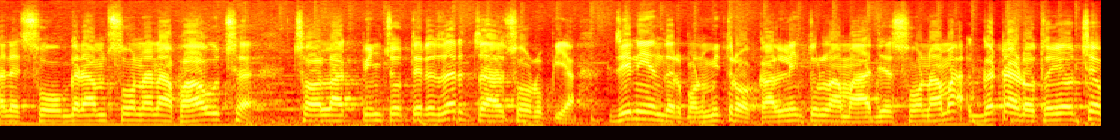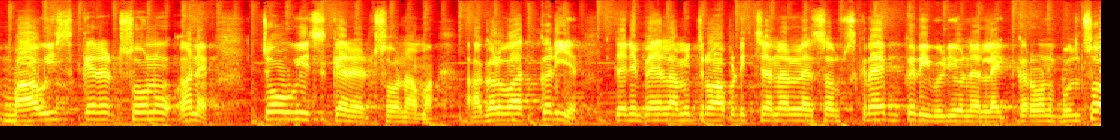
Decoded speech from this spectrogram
અને સો ગ્રામ સોનાના ભાવ છે છ લાખ પંચોતેર હજાર ચારસો રૂપિયા. જેની અંદર પણ મિત્રો, કાલની તુલનામાં આજે સોનામાં ઘટાડો થયો છે બાવીસ કેરેટ સોનું અને ચોવીસ કેરેટ સોનામાં. આગળ વાત કરીએ, તેની પહેલાં મિત્રો, આપણી ચેનલને સબસ્ક્રાઇબ કરી, વિડીયોને લાઇક કરવાનું ભૂલશો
